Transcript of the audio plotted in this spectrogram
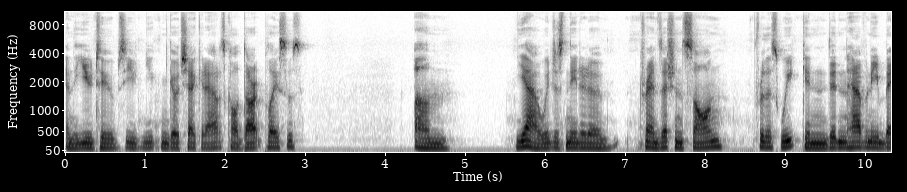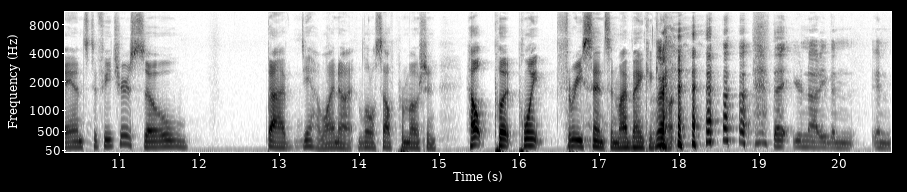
and the YouTubes. You you can go check it out. It's called Dark Places. Um yeah, we just needed a transition song for this week and didn't have any bands to feature, so uh, yeah, why not? A little self promotion. Help put 0.3 cents in my bank account. that you're not even in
